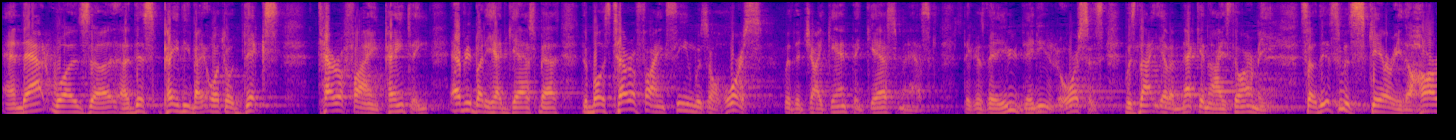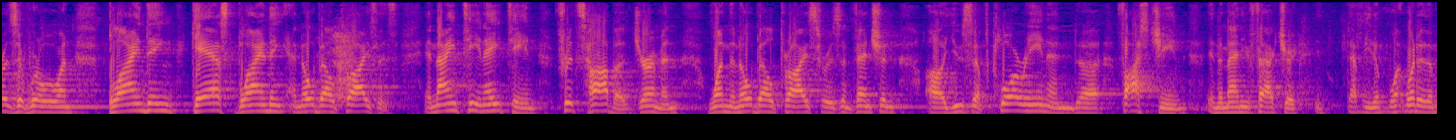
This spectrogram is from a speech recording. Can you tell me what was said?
And that was uh, uh, this painting by Otto Dix terrifying painting. Everybody had gas masks. The most terrifying scene was a horse with a gigantic gas mask because they, they needed horses. It was not yet a mechanized army. So this was scary. The horrors of World War I, blinding, gas blinding, and Nobel Prizes. In 1918, Fritz Haber, German, won the Nobel Prize for his invention, uh, use of chlorine and uh, phosgene in the manufacture. It that, you know, one of the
